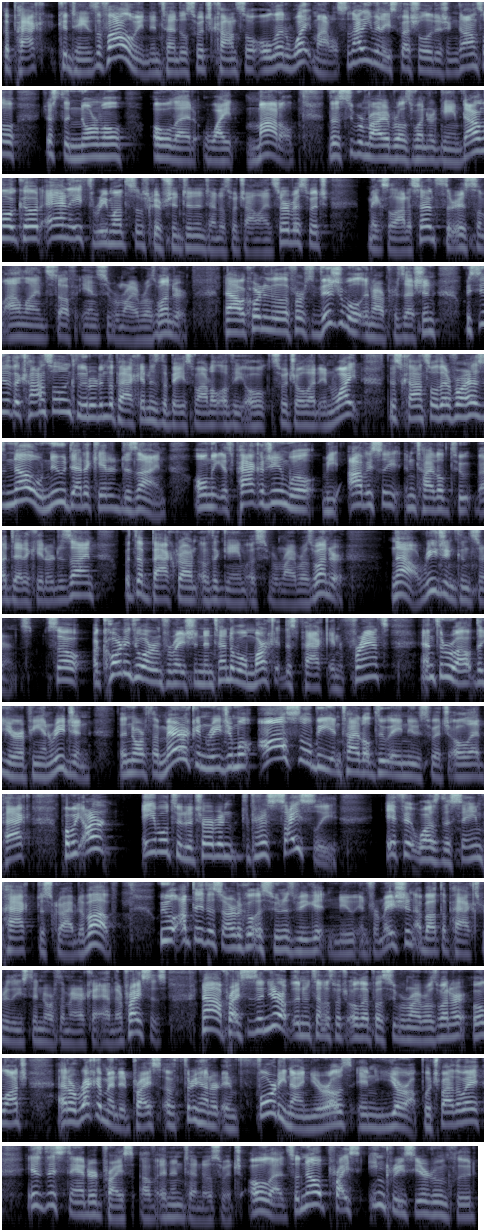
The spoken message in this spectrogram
The pack contains the following Nintendo Switch console OLED white model. So, not even a special edition console, just the normal OLED white model. The Super Mario Bros. Wonder game download code and a three month subscription to Nintendo Switch Online service, which makes a lot of sense. There is some online stuff in Super Mario Bros. Wonder. Now, according to the first visual in our possession, we see that the console included in the packet is the base model of the old Switch OLED in white. This console, therefore, has no new dedicated design. Only its packaging will be obviously entitled to a dedicated design with the background of the game of Super Mario Bros. Wonder. Now, region concerns. So, according to our information, Nintendo will market this pack in France and throughout the European region. The North American region will also be entitled to a new Switch OLED pack, but we aren't able to determine precisely if it was the same pack described above. We will update this article as soon as we get new information about the packs released in North America and their prices. Now, prices in Europe. The Nintendo Switch OLED plus Super Mario Bros. Wonder will launch at a recommended price of 349 euros in Europe, which, by the way, is the standard price of a Nintendo Switch OLED. So, no price increase here to include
